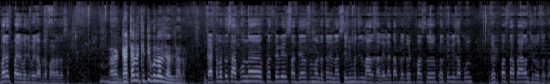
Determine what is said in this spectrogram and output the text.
बऱ्याच पायऱ्यामध्ये बैल आपला पाळला तसा अ, गटाला किती गुलाल झाले दादा? गाठाला तसं आपण अं, प्रत्येक वेळेस सध्या असं म्हणलं तर ना सेमीमध्येच मार खाल्लाय नाही तर आपला गटपास अं, प्रत्येक वेळेस आपण गटपास तर आपला आरामशीर होत होता.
